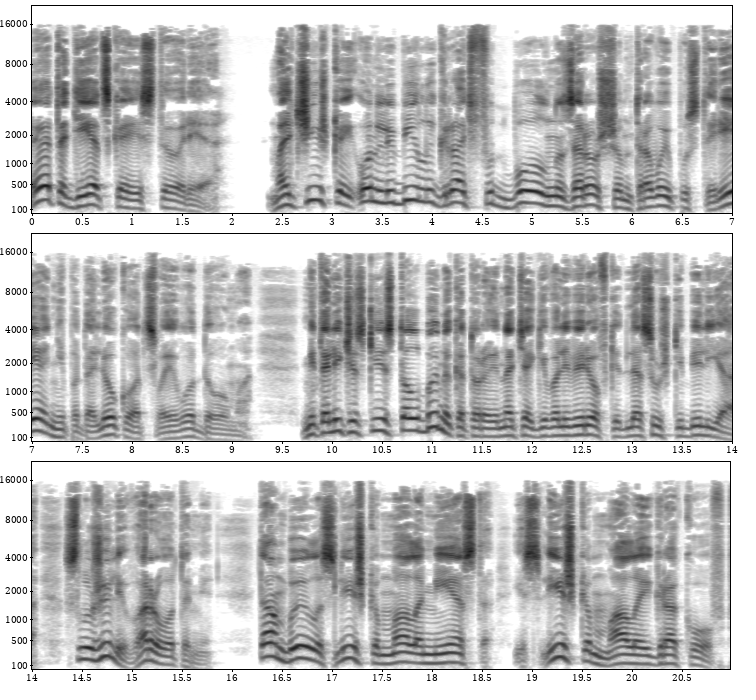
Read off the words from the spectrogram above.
Это детская история. Мальчишкой он любил играть в футбол на заросшем травой пустыре неподалеку от своего дома – Металлические столбы, на которые натягивали веревки для сушки белья, служили воротами. Там было слишком мало места и слишком мало игроков,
